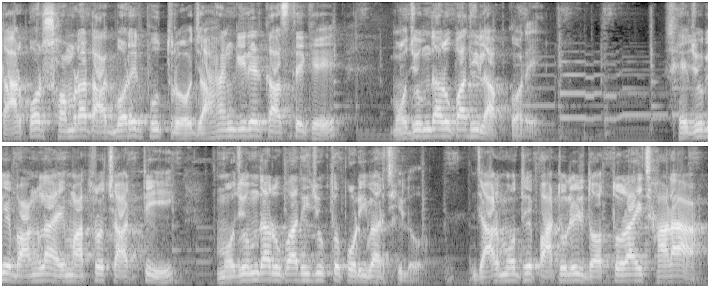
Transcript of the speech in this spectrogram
তারপর সম্রাট আকবরের পুত্র জাহাঙ্গীরের কাছ থেকে মজুমদার উপাধি লাভ করে। সে যুগে বাংলায় মাত্র চারটি মজুমদার উপাধিযুক্ত পরিবার ছিল, যার মধ্যে পাটুলির দত্তরায় ছাড়া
